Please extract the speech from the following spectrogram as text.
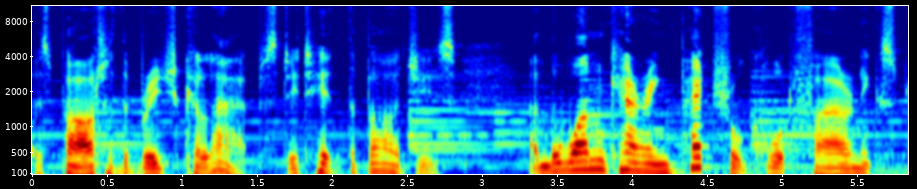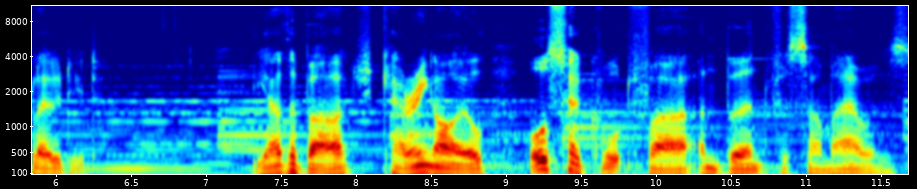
As part of the bridge collapsed, it hit the barges, and the one carrying petrol caught fire and exploded. The other barge, carrying oil, also caught fire and burnt for some hours.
